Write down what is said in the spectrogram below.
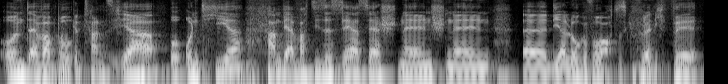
Und er war Und getanzt. Ja, und hier haben wir einfach diese sehr, sehr schnellen, schnellen äh, Dialoge, wo man auch das Gefühl hat, ich will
